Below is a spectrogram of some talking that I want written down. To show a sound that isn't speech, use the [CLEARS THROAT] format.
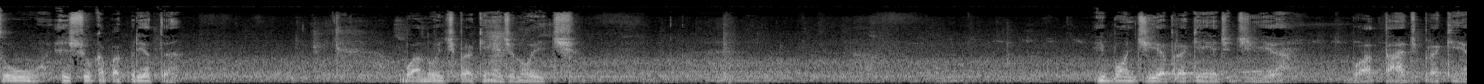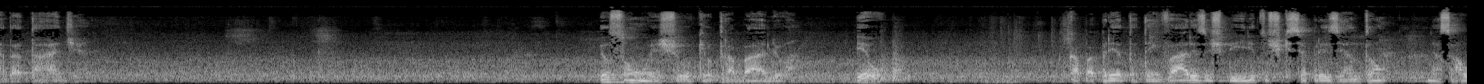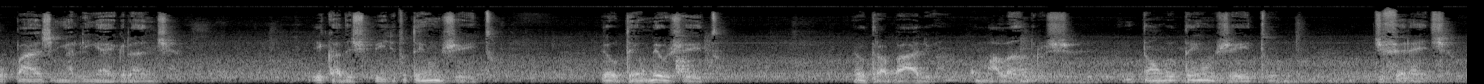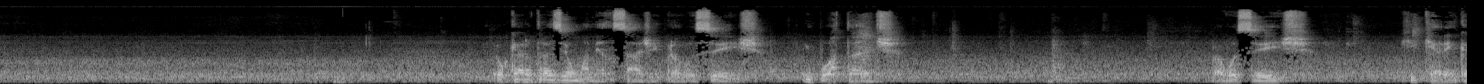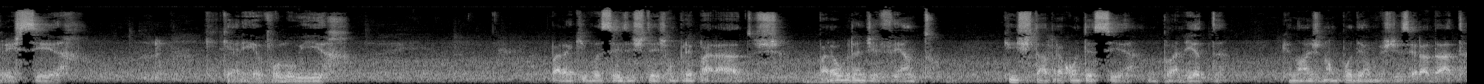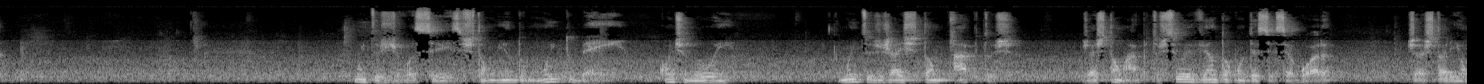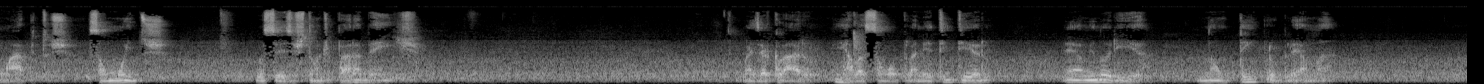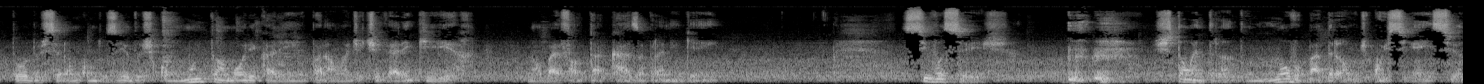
Sou Exu Capa Preta. Boa noite para quem é de noite. E bom dia para quem é de dia. Boa tarde para quem é da tarde. Eu sou um Exu que eu trabalho. Eu. Capa Preta tem vários espíritos que se apresentam nessa roupagem. A linha é grande. E cada espírito tem um jeito. Eu tenho o meu jeito. Eu trabalho com malandros. Então eu tenho um jeito diferente. Eu quero trazer uma mensagem para vocês importante. Para vocês que querem crescer, que querem evoluir, para que vocês estejam preparados para o grande evento que está para acontecer no planeta, que nós não podemos dizer a data. Muitos de vocês estão indo muito bem. Continuem. Muitos já estão aptos. Já estão aptos. Se o evento acontecesse agora, já estariam aptos. São muitos. Vocês estão de parabéns. Mas é claro, em relação ao planeta inteiro, é a minoria. Não tem problema Todos serão conduzidos com muito amor e carinho para onde tiverem que ir. Não vai faltar casa para ninguém. Se vocês estão entrando num novo padrão de consciência,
